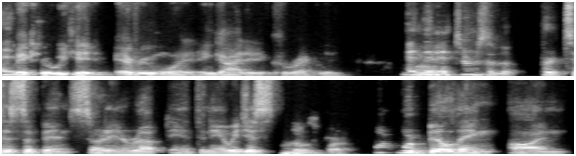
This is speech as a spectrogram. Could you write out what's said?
And- make sure we hit everyone and guided it correctly. And then in terms of the participants, sorry to interrupt, Anthony, we just, For the most part. we're building on,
